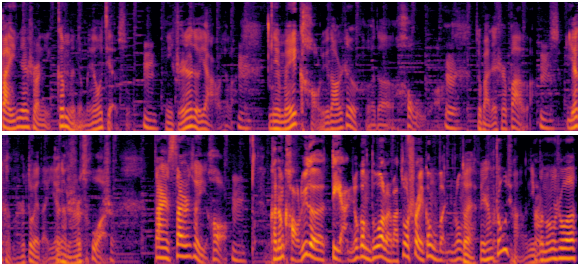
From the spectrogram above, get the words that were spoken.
办一件事儿你根本就没有减速，嗯你直接就压过去了，嗯你没考虑到任何的后果，嗯就把这事儿办了，嗯也可能是对的，也可能是错的。是但是三十岁以后，嗯，可能考虑的点就更多了，是吧？做事儿也更稳重。对，非常周全了。你嗯不能说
